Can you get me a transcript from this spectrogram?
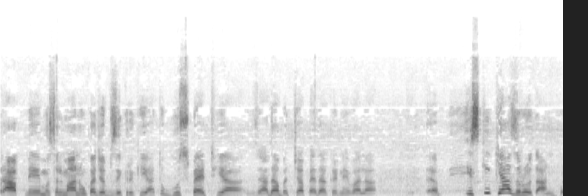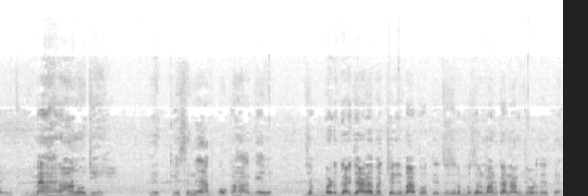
आपने मुसलमानों का जब जिक्र किया तो घुसपैठिया ज्यादा बच्चा पैदा करने वाला इसकी क्या ज़रूरत आनी पड़ी थी? मैं हैरान हूँ जी। ये किसने आपको कहा कि जब बड़- ज़्यादा बच्चे की बात होती है तो सिर्फ़ मुसलमान का नाम जोड़ देते हैं?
